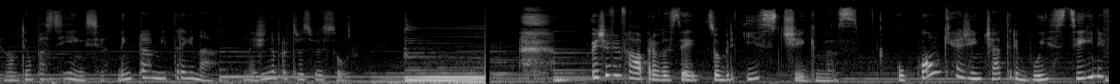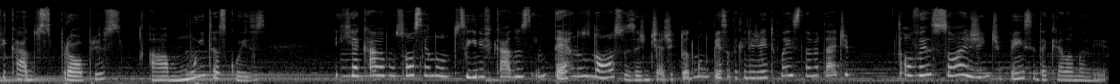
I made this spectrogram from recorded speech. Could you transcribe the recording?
Eu não tenho paciência nem para me treinar. Imagina para outras pessoas. Hoje eu vim falar para você sobre estigmas. O quão que a gente atribui significados próprios a muitas coisas e que acabam só sendo significados internos nossos. A gente acha que todo mundo pensa daquele jeito, mas na verdade, talvez só a gente pense daquela maneira.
